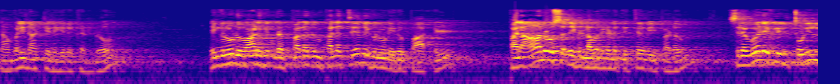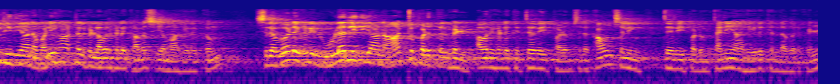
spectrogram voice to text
நாம் வெளிநாட்டில் இருக்கின்றோம். எங்களோடு வாழுகின்ற பலரும் பல தேவைகளோடு இருப்பார்கள். பல ஆலோசனைகள் அவர்களுக்கு தேவைப்படும். சில வேளைகளில் தொழில் ரீதியான வழிகாட்டல்கள் அவர்களுக்கு அவசியமாக இருக்கும். சில வேளைகளில் உள ரீதியான ஆற்றுப்படுத்தல்கள் அவர்களுக்கு தேவைப்படும். சில கவுன்சிலிங் தேவைப்படும். தனியாக இருக்கின்றவர்கள்.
